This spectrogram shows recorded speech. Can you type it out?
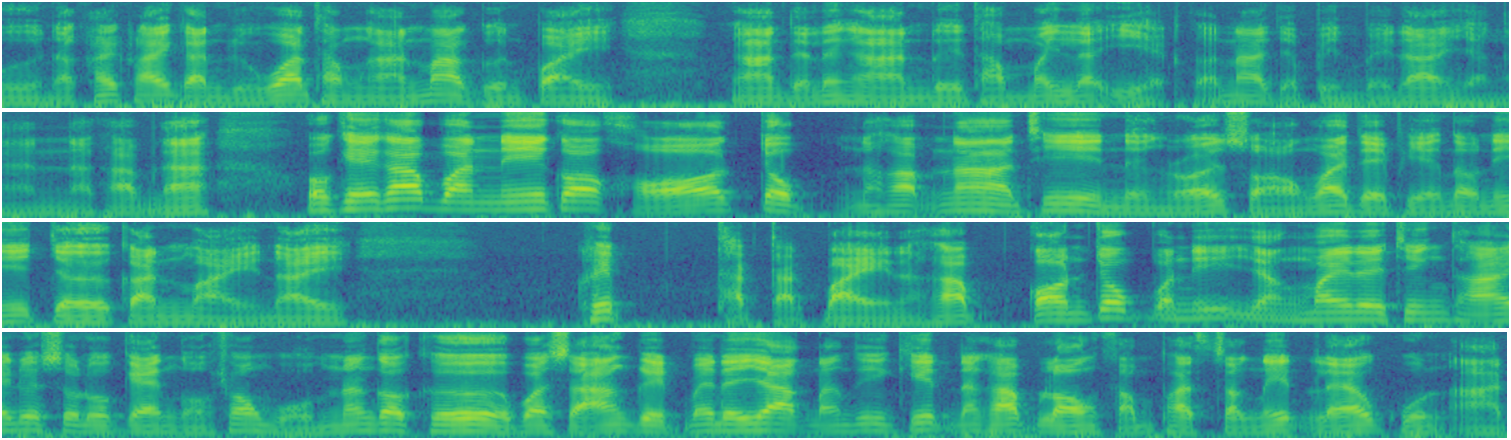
มือนะคล้าย ๆ กันหรือว่าทำงานมากเกินไปงานแต่ละงานเลยทำไม่ละเอียดก็น่าจะเป็นไปได้อย่างนั้นนะครับนะโอเคครับวันนี้ก็ขอจบนะครับหน้าที่ 102 ไว้แต่เพียงเท่านี้เจอกันใหม่ในคลิปถัดๆไปนะครับ ก่อนจบวันนี้ยังไม่ได้ทิ้งท้ายด้วยสโลแกนของช่องผม นั่นก็คือภาษาอังกฤษไม่ได้ยากดังที่คิดนะครับ ลองสัมผัสสักนิดแล้วคุณอาจ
